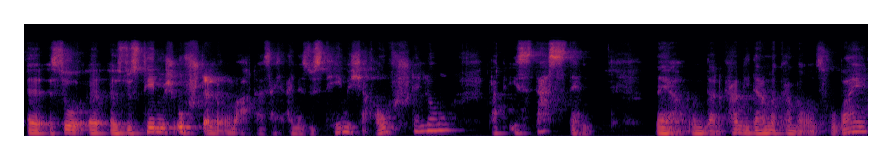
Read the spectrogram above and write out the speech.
äh, so äh, äh, systemisch Aufstellung macht. Da sage ich, eine systemische Aufstellung? Was ist das denn? Naja, und dann kam die Dame, kam bei uns vorbei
